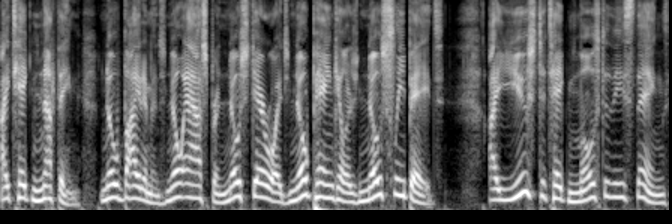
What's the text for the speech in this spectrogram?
I take nothing no vitamins, no aspirin, no steroids, no painkillers, no sleep aids. I used to take most of these things,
